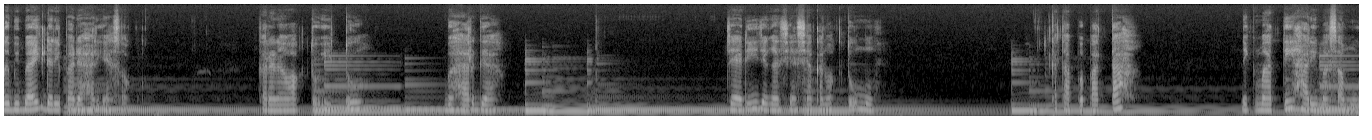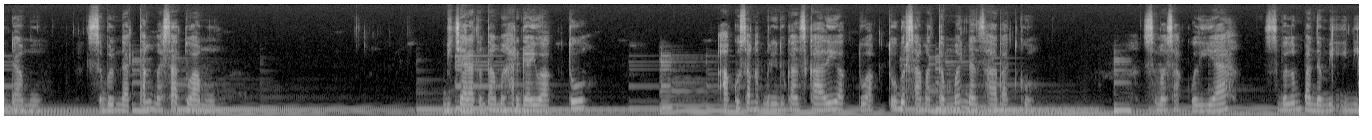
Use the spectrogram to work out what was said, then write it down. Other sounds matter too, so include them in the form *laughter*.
Lebih baik daripada hari esok, karena waktu itu berharga. Jadi, jangan sia-siakan waktumu. Kata pepatah, nikmati hari masa mudamu sebelum datang masa tuamu. Bicara tentang menghargai waktu, aku sangat merindukan sekali waktu-waktu bersama teman dan sahabatku. Semasa kuliah, sebelum pandemi ini.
